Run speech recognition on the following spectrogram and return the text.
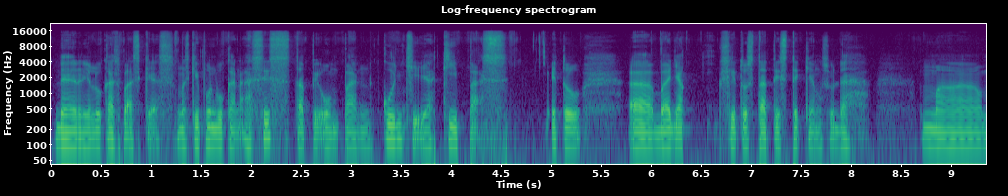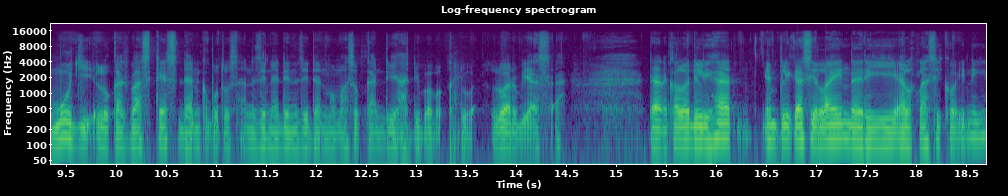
dari Lucas Vazquez meskipun bukan asis tapi umpan kunci ya kipas itu uh, banyak situs statistik yang sudah memuji Lucas Vazquez dan keputusan Zinedine Zidane memasukkan dia di babak kedua. Luar biasa. Dan kalau dilihat implikasi lain dari El Clasico ini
